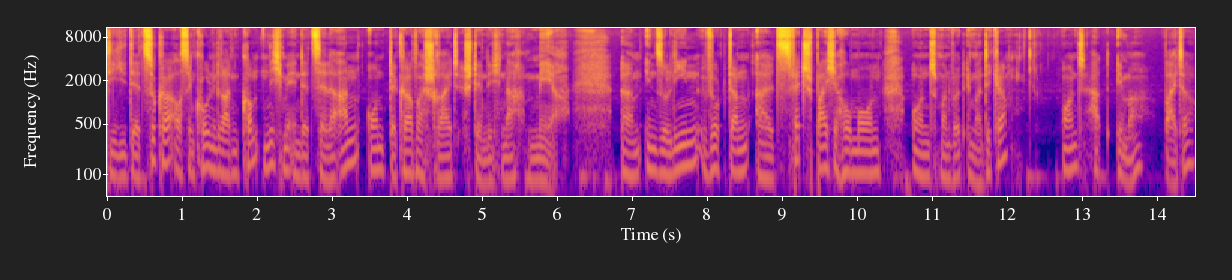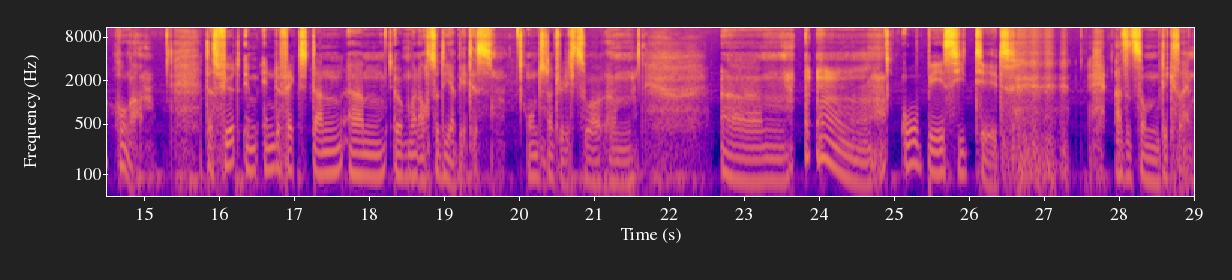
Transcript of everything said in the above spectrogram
die, der Zucker aus den Kohlenhydraten kommt nicht mehr in der Zelle an und der Körper schreit ständig nach mehr. Ähm, Insulin wirkt dann als Fettspeicherhormon und man wird immer dicker und hat immer weiter Hunger. Das führt im Endeffekt dann ähm, irgendwann auch zu Diabetes. und natürlich zur ähm, ähm, Obesität, also zum Dicksein.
